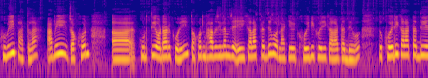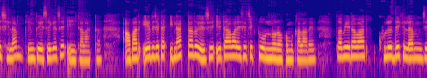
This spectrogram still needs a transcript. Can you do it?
খুবই পাতলা। আমি যখন কুর্তি অর্ডার করি, তখন ভাবছিলাম যে এই কালারটা দেবো নাকি ওই খৈরি খয়েরি কালারটা দেবো। তো খয়েরি কালারটা দিয়েছিলাম, কিন্তু এসে গেছে এই কালারটা আবার এর যেটা ইনারটা রয়েছে, এটা আবার এসেছে একটু অন্য রকম কালারের তো আমি এটা আবার খুলে দেখলাম যে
